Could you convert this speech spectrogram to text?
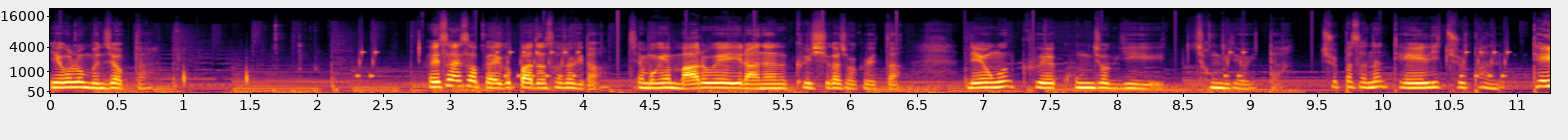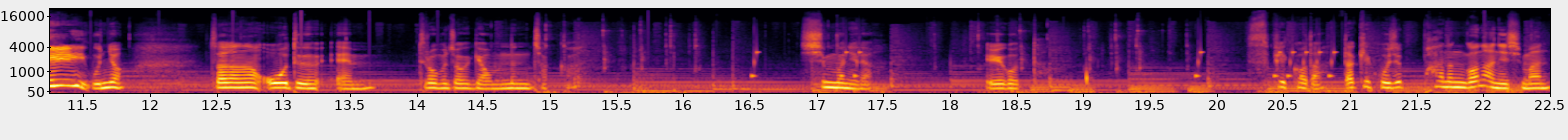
이걸로 문제 없다. 회사에서 배급받은 서적이다. 제목엔 마루웨이라는 글씨가 적혀 있다. 내용은 그의 공적이 정리되어 있다. 출판사는 데일리 출판 데일리군요. 저자는 오드 M 들어본 적이 없는 작가. 신문이다. 읽었다. 스피커다. 딱히 고집하는 건 아니지만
